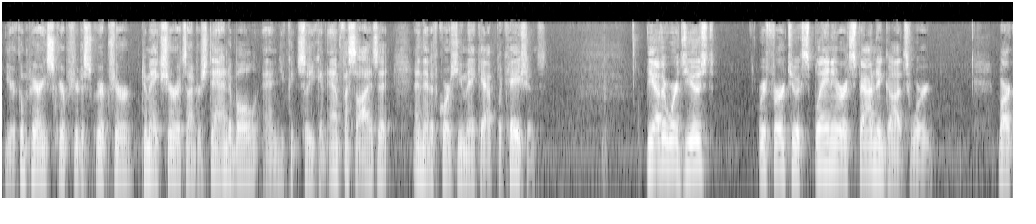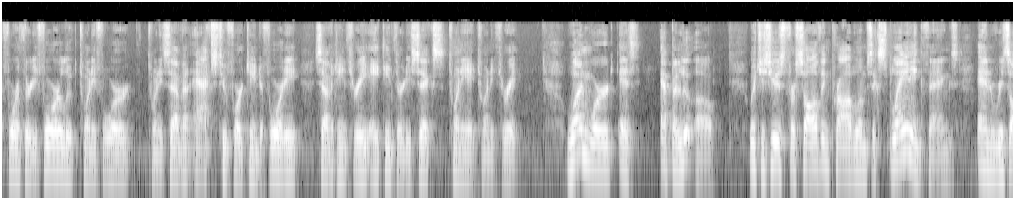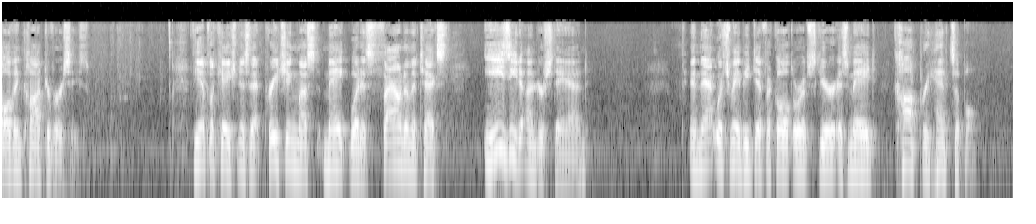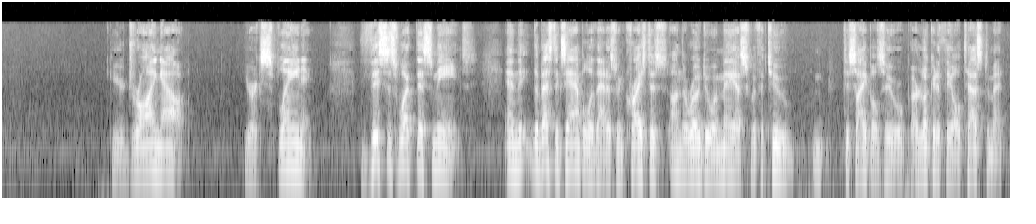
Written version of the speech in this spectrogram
You're comparing Scripture to Scripture to make sure it's understandable, and you can, so you can emphasize it. And then, of course, you make applications. The other words used refer to explaining or expounding God's Word. Mark 4:34, Luke 24, 27, Acts 2:14 to 40, 17:3, 18:36, 28:23. One word is epiluo, which is used for solving problems, explaining things, and resolving controversies. The implication is that preaching must make what is found in the text easy to understand, and that which may be difficult or obscure is made comprehensible. You're drawing out, you're explaining. This is what this means. And the, the best example of that is when Christ is on the road to Emmaus with the two disciples who are looking at the Old Testament.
